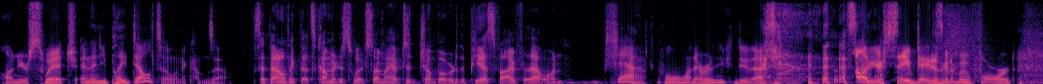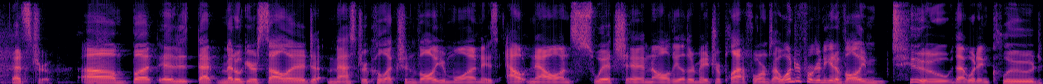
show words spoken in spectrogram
on your Switch, and then you play Delta when it comes out. Except I don't think that's coming to Switch, so I might have to jump over to the PS5 for that one. Yeah, well, whatever. You can do that. it's not like your save data is going to move forward. That's true. Um, but it is, that Metal Gear Solid Master Collection Volume 1 is out now on Switch and all the other major platforms. I wonder if we're going to get a Volume 2 that would include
